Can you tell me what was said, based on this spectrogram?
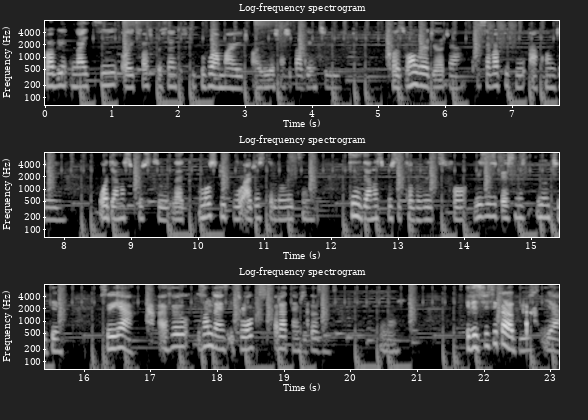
Probably 90 or 85 percent of people who are married or relationship are going to leave. Because one way or the other, several people are condoning what they are not supposed to. Like most people are just tolerating things they are not supposed to tolerate for reasons best known to them. So yeah, I feel sometimes it works, other times it doesn't. You know, if it's physical abuse, yeah,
